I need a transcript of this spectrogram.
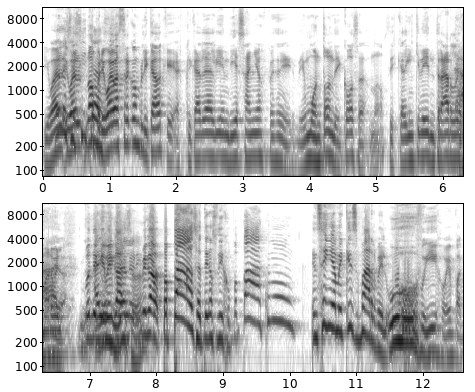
Igual, No igual, no, pero igual va a ser complicado que explicarle a alguien 10 años pues, de, de un montón de cosas, ¿no? Si es que alguien quiere entrarle a Claro. Marvel. Ponte que venga, venga, papá, o sea, tengas un hijo, papá, ¿cómo? Enséñame qué es Marvel. Uf, hijo, ven para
